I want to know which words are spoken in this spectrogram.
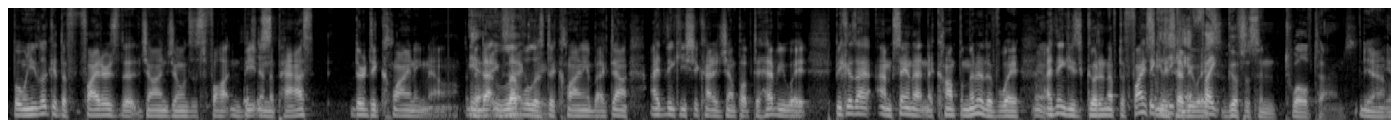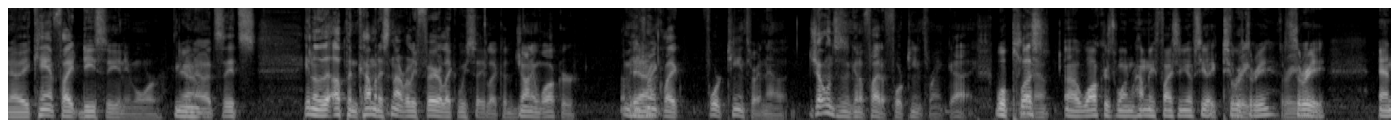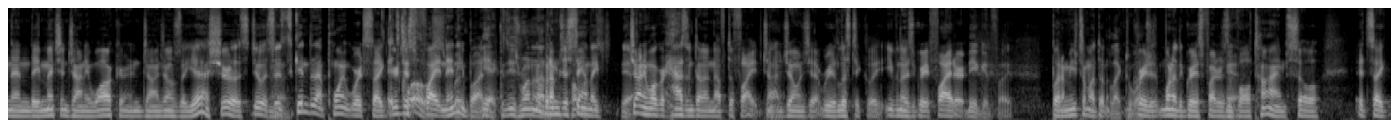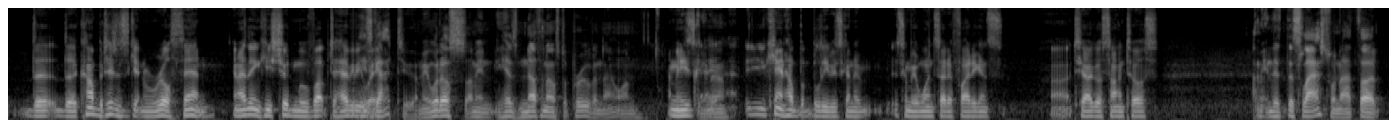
but when you look at the fighters that John Jones has fought and beaten in the past. They're declining now. I mean, Yeah, that level is declining back down. I think he should kind of jump up to heavyweight because I, I'm saying that in a complimentary way. Yeah. I think he's good enough to fight some of because these he can't heavyweights. fight Gustafsson 12 times. Yeah. You know, he can't fight DC anymore. Yeah. You know, it's it's you know, the up and coming, it's not really fair like we say like a Johnny Walker. I mean, Yeah. he's ranked like 14th right now. Jones isn't going to fight a 14th ranked guy. Well, plus uh, Walker's won how many fights in UFC? Like two or Three. three? Three. And then they mentioned Johnny Walker, and John Jones was like, "Yeah, sure, let's do it." So Yeah. it's getting to that point where it's like It's you're just close, fighting anybody. yeah, 'cause he's running No, but I'm just saying, like. Yeah. Johnny Walker hasn't done enough to fight John No. Jones yet, realistically. Even though he's a great fighter, It'd Be a good fight. but I mean, you're talking about the like greatest, one of the greatest fighters of all time. So it's like the the competition is getting real thin, and I think he should move up to heavyweight. He's got to. I mean, what else? I mean, he has nothing else to prove in that one. I mean, he's you know. you can't help but believe he's gonna it's gonna be a one sided fight against uh, Thiago Santos. I mean, th- this last one, I thought.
